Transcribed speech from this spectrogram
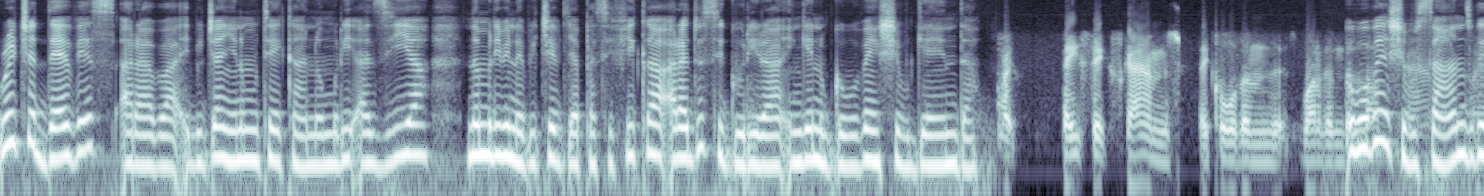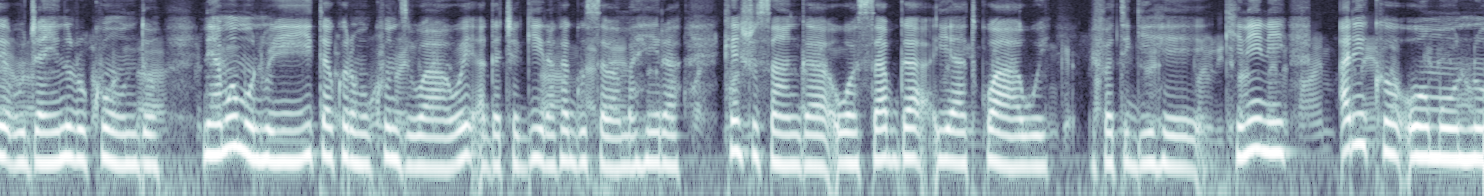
Richard Davis araba ibijyanye n'umutekano muri aziya no muri bino bice bya pasifika aradusigurira ingene ubwo bubenshi bugenda ububeshi busanzwe bujyanye n'urukundo ni hamwe umuntu yiyita akora umukunzi wawe agaca agira akagusaba ah, amahera kenshi usanga uwasabwa yatwawe bifata igihe kinini ariko uwo muntu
